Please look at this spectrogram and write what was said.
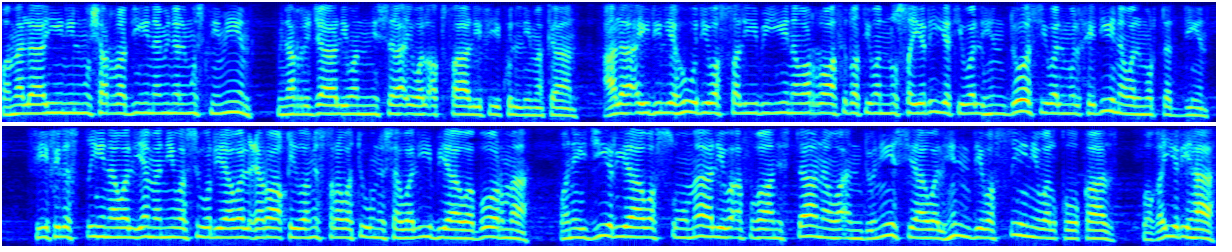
وملايين المشردين من المسلمين من الرجال والنساء والأطفال في كل مكان على أيدي اليهود والصليبيين والرافضة والنصيرية والهندوس والملحدين والمرتدين في فلسطين واليمن وسوريا والعراق ومصر وتونس وليبيا وبورما ونيجيريا والصومال وأفغانستان وأندونيسيا والهند والصين والقوقاز وغيرها.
